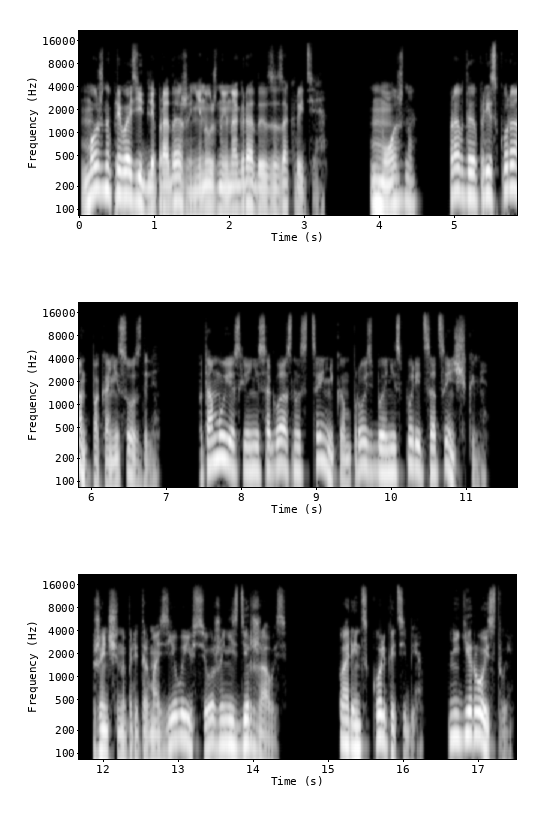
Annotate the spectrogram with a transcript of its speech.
Можно привозить для продажи ненужные награды за закрытие? Можно. Правда, прескурант пока не создали. Потому, если не согласны с ценником, просьба не спорить с оценщиками. Женщина притормозила и все же не сдержалась. «Парень, сколько тебе? Не геройствуй.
